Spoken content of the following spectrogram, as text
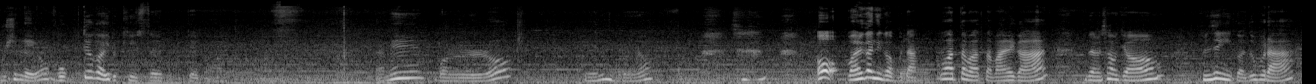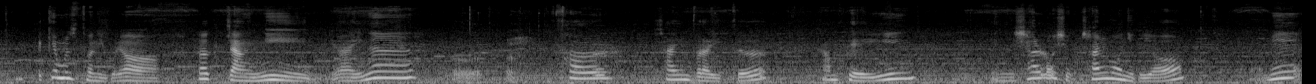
보실래요? 목대가 이렇게 있어요, 목대가. 그다음에 뭘로? 얘는 뭐예요? 어 말간인가 보다 맞다 맞다 말간 그 다음에 석영 군생이고 누구라 캐문스톤이고요 흑장미 이 아이는 어, 펄 샤인브라이트 얘는 샬롯이 샬몬이고요 그 다음에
